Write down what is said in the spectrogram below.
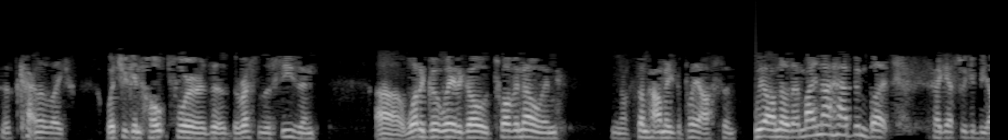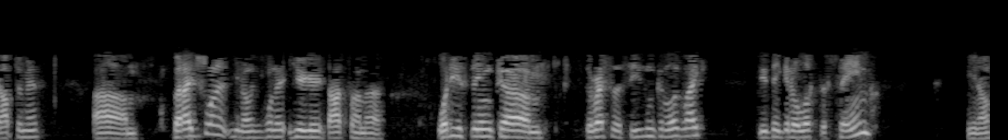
that's kind of like what you can hope for the the rest of the season. Uh, what a good way to go 12 and 0 and you know somehow make the playoffs. And we all know that might not happen, but I guess we could be optimists. Um, but I just want to you know want to hear your thoughts on uh, what do you think um, the rest of the season could look like? Do you think it'll look the same? You know,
